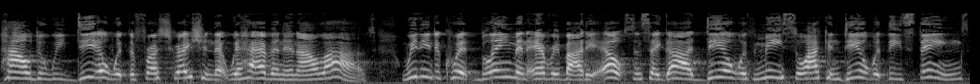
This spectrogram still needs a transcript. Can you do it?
how do we deal with the frustration that we're having in our lives? We need to quit blaming everybody else and say, God, deal with me so I can deal with these things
